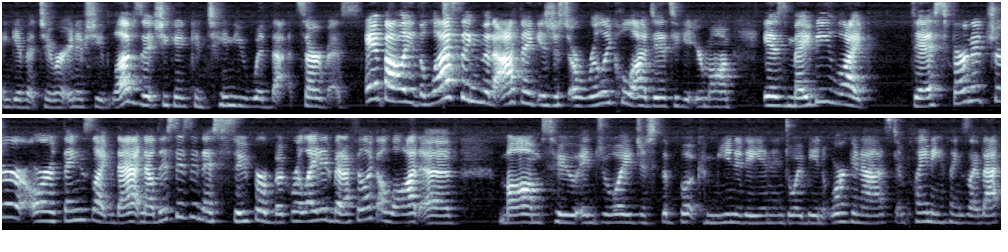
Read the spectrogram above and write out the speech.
and give it to her. And if she loves it, she can continue with that service. And finally, the last thing that I think is just a really cool idea to get your mom is maybe like desk furniture or things like that. Now, this isn't as super book related, but I feel like a lot of moms who enjoy just the book community and enjoy being organized and planning and things like that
